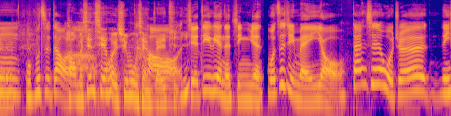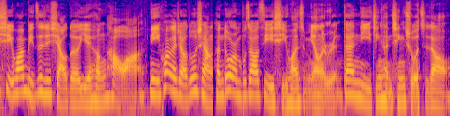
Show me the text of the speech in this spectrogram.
嗯，我不知道。好，我们先切回去目前这一题，姐弟恋的经验，我自己没有，但是我觉得你喜欢比自己小的也很好啊，你。换个角度想，很多人不知道自己喜欢什么样的人，但你已经很清楚的知道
